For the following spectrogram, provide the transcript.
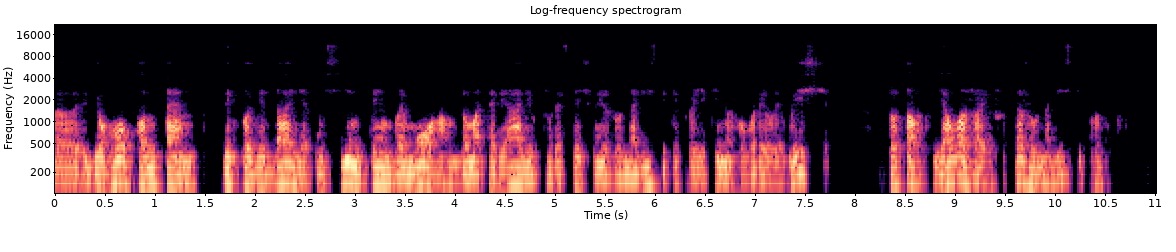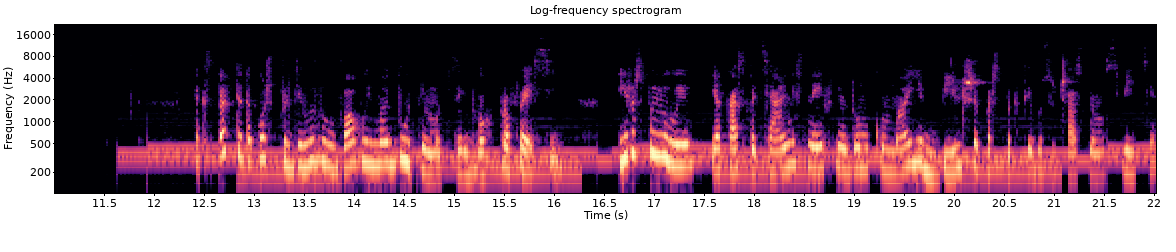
е, його контент відповідає усім тим вимогам до матеріалів туристичної журналістики, про які ми говорили вище, то так, я вважаю, що це журналістський продукт. Експерти також приділили увагу і майбутньому цих двох професій і розповіли, яка спеціальність, на їхню думку, має більше перспектив у сучасному світі.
